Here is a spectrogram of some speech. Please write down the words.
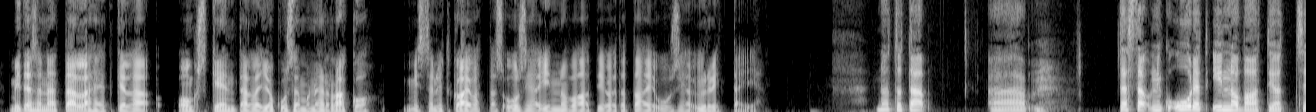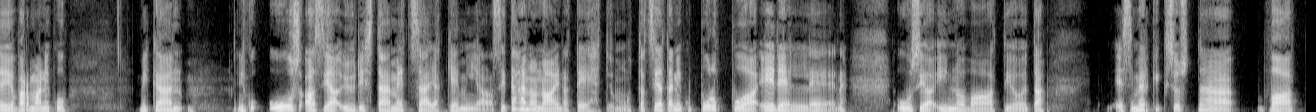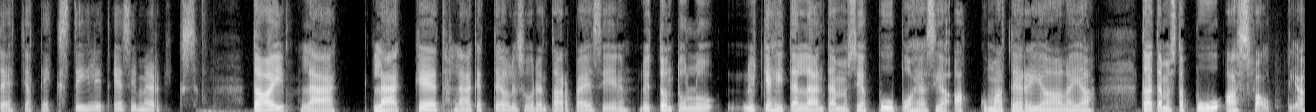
Miten sä näet tällä hetkellä, onko kentällä joku semmoinen rako, missä nyt kaivattaisiin uusia innovaatioita tai uusia yrittäjiä? No tota, äh, tässä niin uudet innovaatiot, se ei ole varmaan niin mikään niin uusi asia yhdistää metsää ja kemiaa. Sitähän on aina tehty, mutta sieltä niin pulppua edelleen uusia innovaatioita. Esimerkiksi just nämä vaatteet ja tekstiilit esimerkiksi, tai lääkkeet lääkkeet lääketeollisuuden tarpeisiin. Nyt on tullut, nyt kehitellään tämmöisiä puupohjaisia akkumateriaaleja tai tämmöistä puuasfalttia.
